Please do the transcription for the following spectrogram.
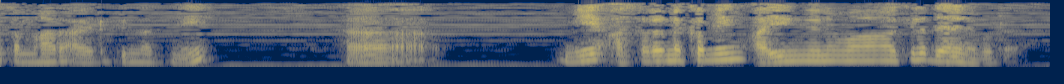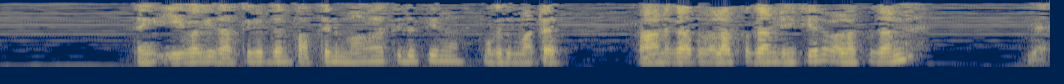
සමහර අයට පින්නත් මේ මේ අසරණකමෙන් අයින් වෙනවා කියලා දැනෙනකොට දැන් ඒ වගේ සත්‍යයකට දැන්පත් වෙන මාවත් ඉඳ තියෙනවා. මොකද මට ප්‍රාණඝාත වළක්ව ගන්න හිතියට වළක්ව ගන්න බෑ.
